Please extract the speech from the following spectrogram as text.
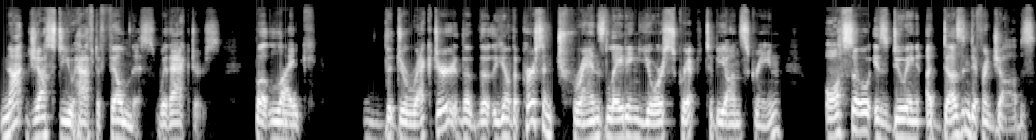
not just do you have to film this with actors, but like the director, the the you know the person translating your script to be on screen also is doing a dozen different jobs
